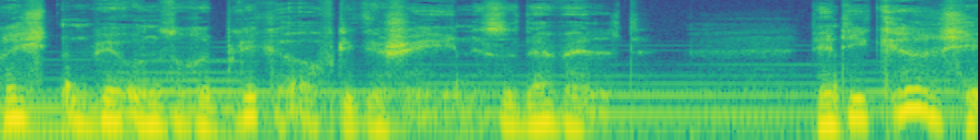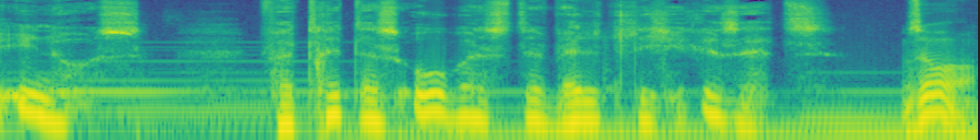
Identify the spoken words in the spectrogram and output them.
richten wir unsere Blicke auf die Geschehnisse der Welt. Denn die Kirche Innos vertritt das oberste weltliche Gesetz. So.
